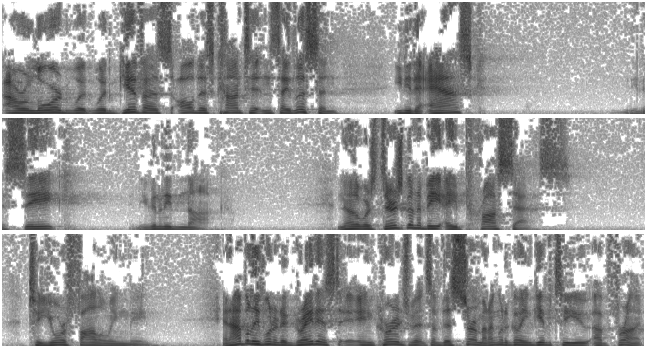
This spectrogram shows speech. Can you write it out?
our Lord would, would give us all this content and say, listen, you need to ask, you need to seek, you're going to need to knock. In other words, there's going to be a process to your following me. And I believe one of the greatest encouragements of this sermon, I'm going to go and give to you up front.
